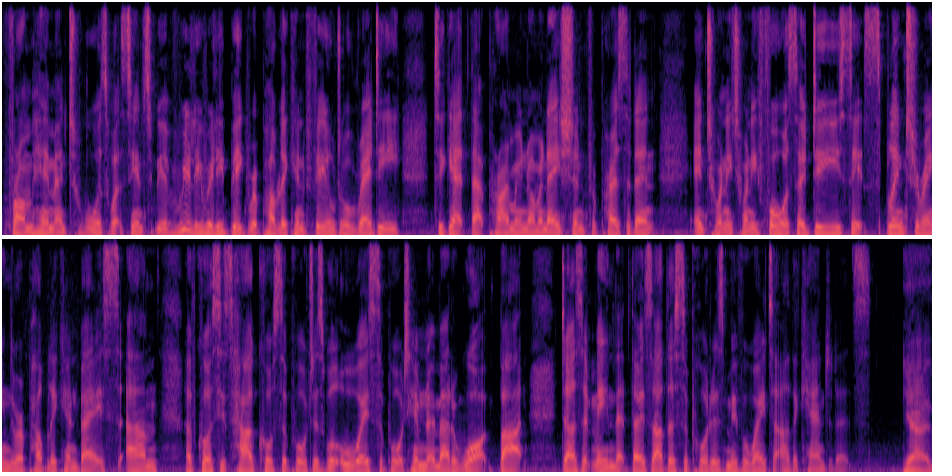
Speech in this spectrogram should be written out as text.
from him and towards what seems to be a really, really big Republican field already to get that primary nomination for president in 2024? So, do you see it splintering the Republican base? Um, of course, his hardcore supporters will always support him no matter what, but does it mean that those other supporters move away to other candidates? Yeah,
